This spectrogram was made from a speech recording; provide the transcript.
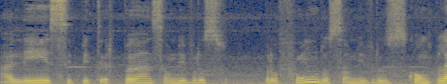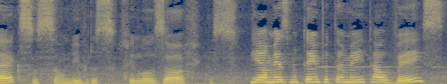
Alice, Peter Pan são livros profundos, são livros complexos, são livros filosóficos. E ao mesmo tempo também talvez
